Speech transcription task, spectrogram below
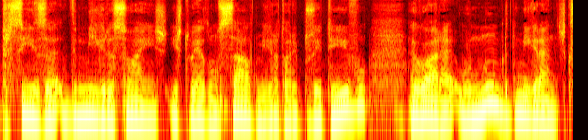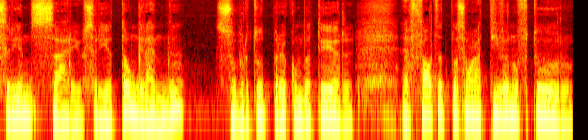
precisa de migrações, isto é, de um saldo migratório positivo. Agora, o número de migrantes que seria necessário seria tão grande sobretudo para combater a falta de população ativa no futuro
